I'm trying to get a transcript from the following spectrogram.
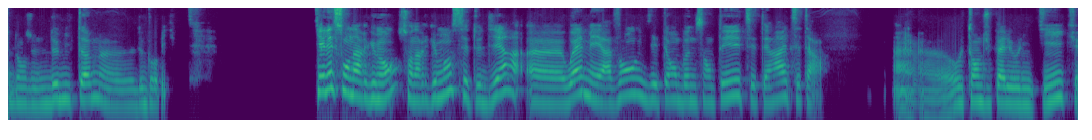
dans une demi-tome euh, de brebis. Quel est son argument? Son argument, c'est de dire euh, ouais, mais avant, ils étaient en bonne santé, etc., etc. au temps du paléolithique.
